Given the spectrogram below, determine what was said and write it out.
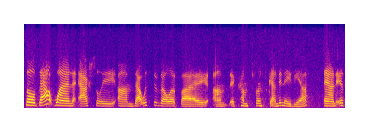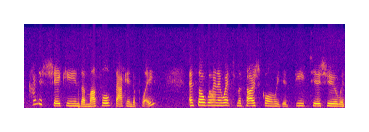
So that one actually, um, that was developed by, um, it comes from Scandinavia, and it's kind of shaking the muscles back into place. And so when I went to massage school and we did deep tissue with,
